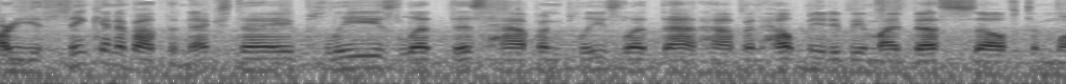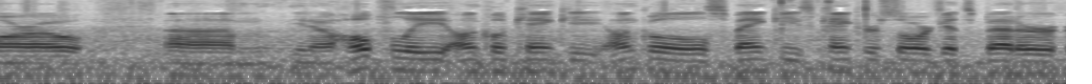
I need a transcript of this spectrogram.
are you thinking about the next day? Please let this happen. Please let that happen. Help me to be my best self tomorrow. Um, you know, hopefully Uncle Kanky, Uncle Spanky's canker sore gets better.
